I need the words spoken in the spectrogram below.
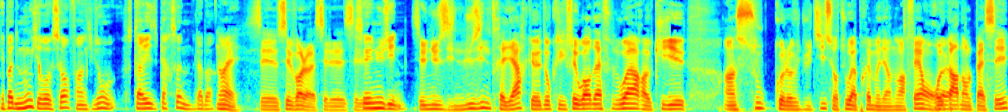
Il n'y a pas de nom qui ressort, enfin, Activision starise personne là-bas. Ouais, c'est, c'est voilà, c'est, c'est, C'est une usine. c'est une usine, l'usine Treyarch. euh, Donc il fait World of War, euh, qui est un sous Call of Duty, surtout après Modern Warfare. On Voilà. repart dans le passé.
